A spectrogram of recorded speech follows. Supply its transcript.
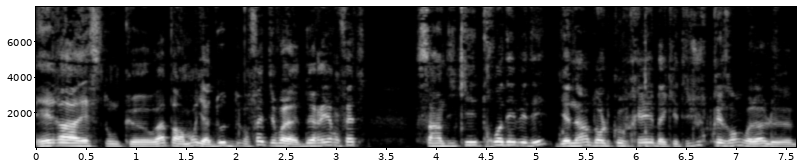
RAS. Donc, euh, apparemment, il y a d'autres... En fait, voilà, derrière, en fait, ça indiquait trois DVD. Il y en a un dans le coffret bah, qui était juste présent, voilà, le,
